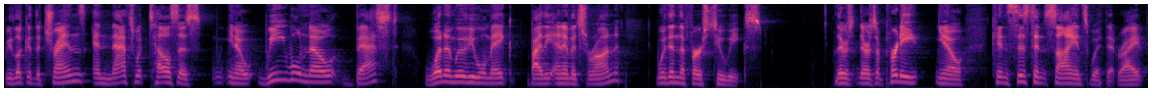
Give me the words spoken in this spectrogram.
we look at the trends, and that's what tells us, you know, we will know best what a movie will make by the end of its run within the first 2 weeks. There's there's a pretty, you know, consistent science with it, right?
